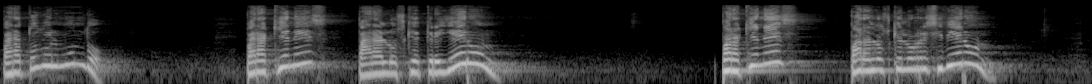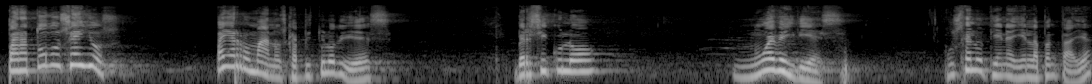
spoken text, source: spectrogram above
Para todo el mundo. ¿Para quién es? Para los que creyeron. ¿Para quién es? Para los que lo recibieron, para todos ellos. Vaya Romanos capítulo 10, versículo 9 y 10. Usted lo tiene ahí en la pantalla.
